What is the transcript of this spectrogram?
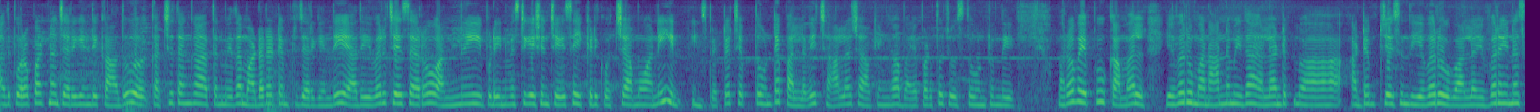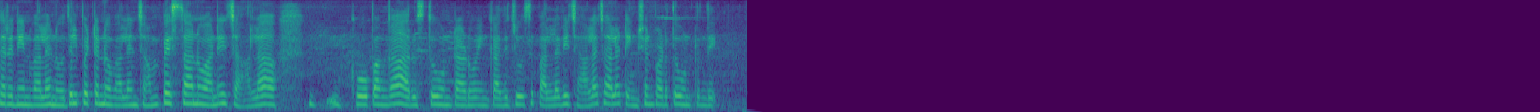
అది పొరపాటున జరిగింది కాదు. ఖచ్చితంగా అతని మీద మర్డర్ అటెంప్ట్ జరిగింది. అది ఎవరు చేశారో అన్నీ ఇప్పుడు ఇన్వెస్టిగేషన్ చేసి ఇక్కడికి వచ్చాము అని ఇన్స్పెక్టర్ చెప్తూ ఉంటే పల్లవి చాలా షాకింగ్గా భయపడుతూ చూస్తూ ఉంటుంది. మరోవైపు కమల్ ఎవరు మా నాన్న మీద ఎలాంటి అటెంప్ట్ చేసింది ఎవరు? వాళ్ళ ఎవరైనా సరే నేను వాళ్ళని వదిలిపెట్టను వాళ్ళని చంపేస్తాను అని చాలా కోపంగా అరుస్తూ ఉంటాడు. ఇంకా అది చూసి పల్లవి చాలా చాలా టెన్షన్ పడుతూ ఉంటుంది.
